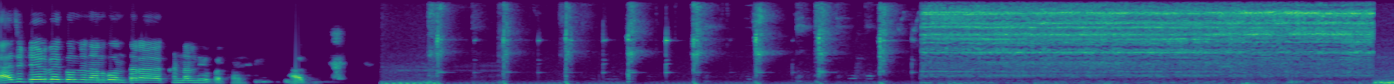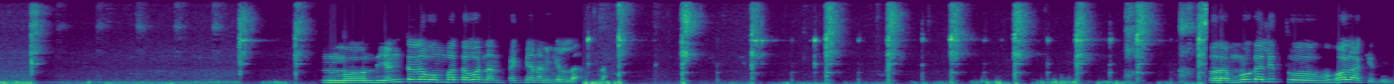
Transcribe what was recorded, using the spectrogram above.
ಆಸ್ ಇಟ್ ಹೇಳ್ಬೇಕು ಅಂದ್ರೆ ನನಗೂ ಒಂಥರ ಕಣ್ಣಲ್ಲಿ ನೀರು ಬರ್ತಾರೆ ಒಂದು ಎಂಟರ ಒಂಬತ್ತು ಅವರ್ ನನ್ನ ಪ್ರಜ್ಞೆ ನನಗಿಲ್ಲ. ಮೂಗಲ್ಲಿ ಹೋಲ್ ಹಾಕಿದ್ದೀವಿ.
